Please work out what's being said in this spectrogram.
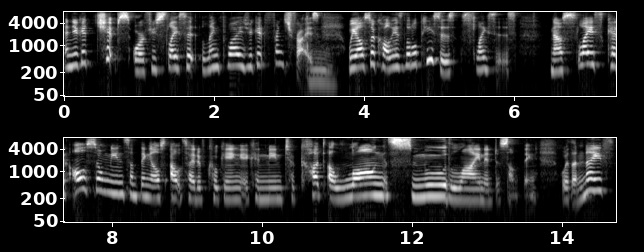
and you get chips, or if you slice it lengthwise, you get french fries. Mm. We also call these little pieces slices. Now, slice can also mean something else outside of cooking. It can mean to cut a long, smooth line into something with a knife,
